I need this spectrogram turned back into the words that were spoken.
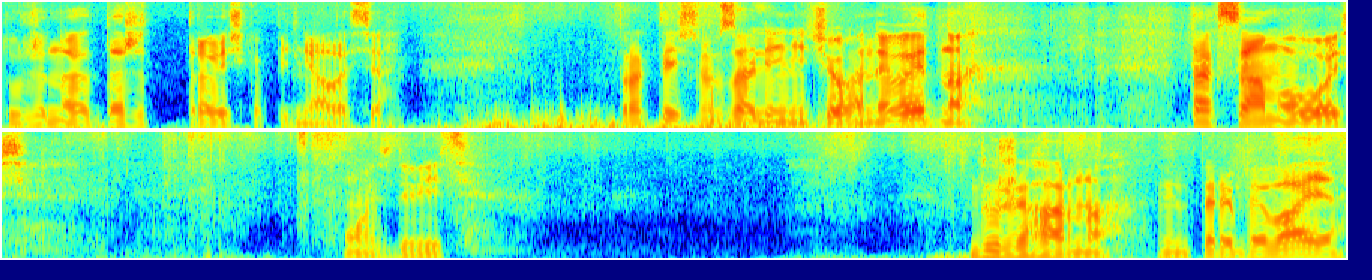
тут вже навіть травичка піднялася. Практично взагалі нічого не видно. Так само ось. Ось, дивіться. Дуже гарно він перебиває.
